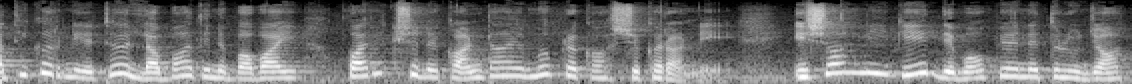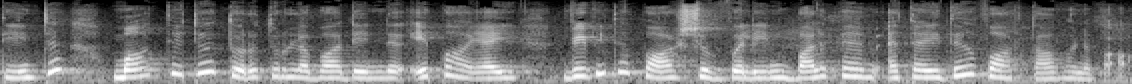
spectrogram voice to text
අධිකරණයට ලබා දෙන බවයි පරීක්ෂණ කණ්ඩායම ප්‍රකාශ කරන්නේ. ඉශාලිනිගේ දෙමව්පියන් ඇතුළු ඥාතීන්ට මාධ්‍යට තොරතුරු ලබා දෙන්න එපායයි විවිධ පාර්ශවවලින් බලපෑම් ඇතැයිද වාර්තා වනවා.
